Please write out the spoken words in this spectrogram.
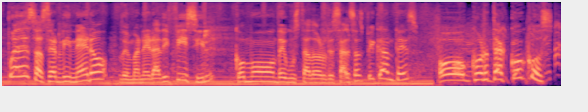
Puedes hacer dinero de manera difícil, como degustador de salsas picantes, o cortacocos,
